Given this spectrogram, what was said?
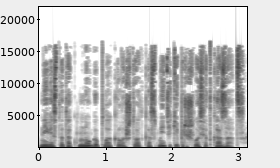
Невеста так много плакала, что от косметики пришлось отказаться.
